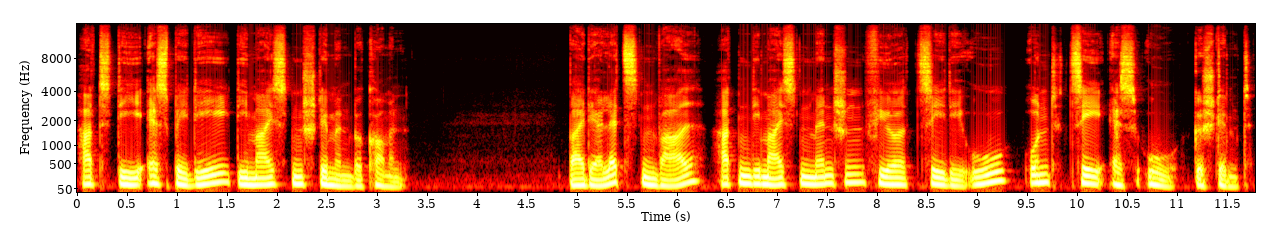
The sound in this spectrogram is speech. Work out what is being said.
hat die SPD die meisten Stimmen bekommen. Bei der letzten Wahl hatten die meisten Menschen für CDU und CSU gestimmt.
